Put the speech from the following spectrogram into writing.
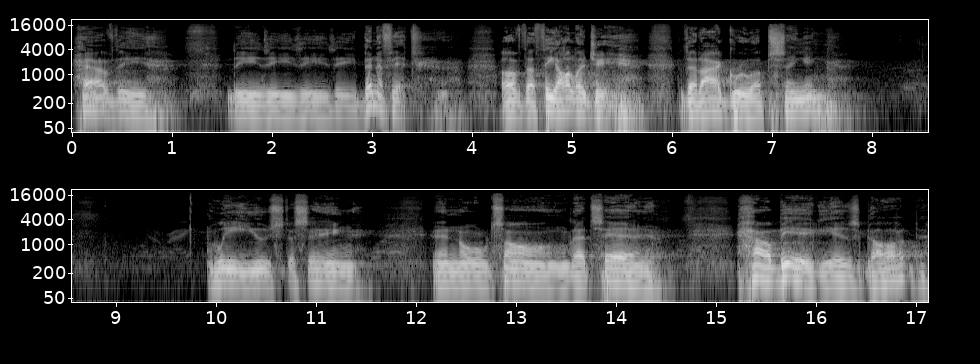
have the, the, the, the, the benefit of the theology that I grew up singing. We used to sing an old song that said, How big is God?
